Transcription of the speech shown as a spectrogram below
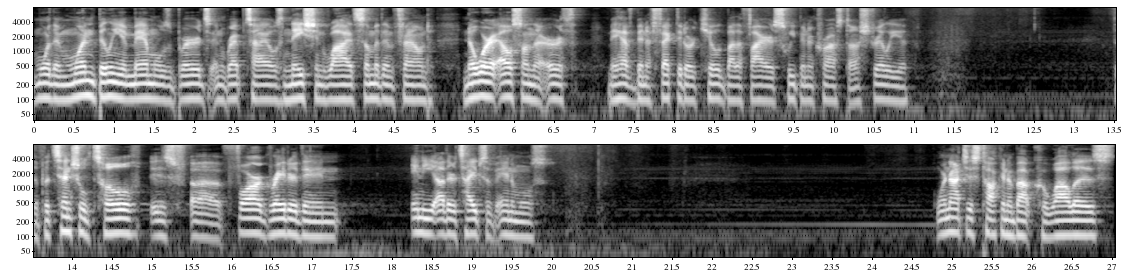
More than 1 billion mammals, birds, and reptiles nationwide, some of them found nowhere else on the earth, may have been affected or killed by the fires sweeping across Australia. The potential toll is uh, far greater than any other types of animals. We're not just talking about koalas,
